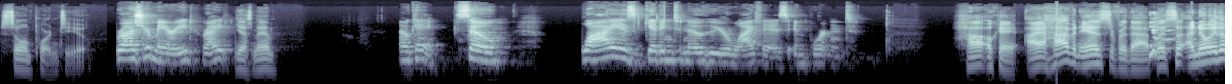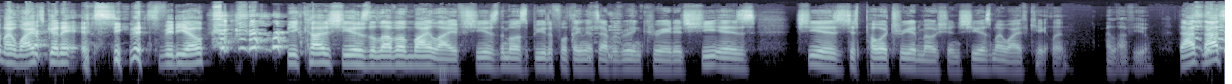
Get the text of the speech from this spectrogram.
so important to you? Raj, you're married, right? Yes, ma'am. Okay. So, why is getting to know who your wife is important? How, okay, I have an answer for that, but so, knowing that my wife's gonna see this video because she is the love of my life, she is the most beautiful thing that's ever been created. She is, she is just poetry in motion. She is my wife, Caitlin. I love you. That that's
